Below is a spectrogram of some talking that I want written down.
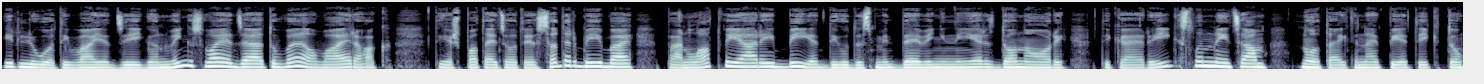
ir ļoti vajadzīgi un viņus vajadzētu vēl vairāk. Tieši pateicoties sadarbībai, pērn Latvijā arī bija 29 nieres donori, tikai Rīgas slimnīcām noteikti nepietiktu.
